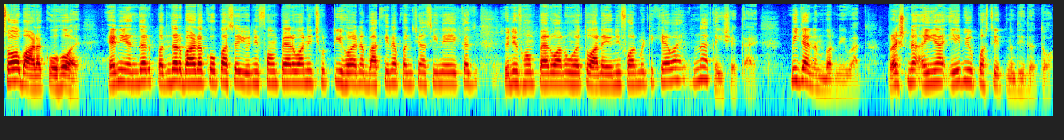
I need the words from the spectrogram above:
સો બાળકો હોય, એની અંદર પંદર બાળકો પાસે યુનિફોર્મ પહેરવાની છુટ્ટી હોય અને બાકીના પંચ્યાસીને એક જ યુનિફોર્મ પહેરવાનું હોય તો આને યુનિફોર્મિટી કહેવાય? ના કહી શકાય. બીજા નંબરની વાત. પ્રશ્ન અહીંયા એ બી ઉપસ્થિત નથી થતો.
